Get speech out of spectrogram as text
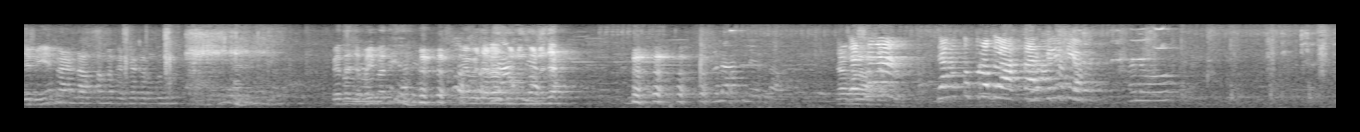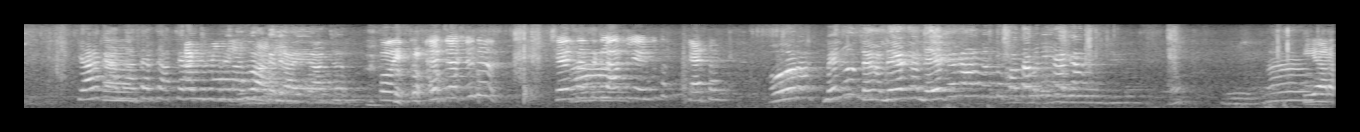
ਜੇ ਮੀਂਹ ਪੈਣ ਦਾ ਤਾਂ ਮੈਂ ਫਿਰ ਕੀ ਕਰੂੰਗਾ? ਫੇਰ ਤਾਂ ਜਮਈ ਵਧੀਆ। ਇਹ ਵਿਚਾਰਾ ਸੁਣ ਸੁਣ ਜਾ ਗਲਾਸ ਲੈ ਲਾ ਜਾ ਬਣਾ। ਜਸ਼ਨ ਜਦ ਤੂੰ ਪ੍ਰੋਗਰਾਮ ਕਰਕੇ ਲਿਆ ਹੈਲੋ। ਕੀ ਕਰਨਾ ਤੇ ਚਾਚੇ ਨੇ ਮੈਨੂੰ ਫ੍ਰਿਜ ਤੋਂ ਆ ਕੇ ਲਿਆਏ ਅੱਜ? ਕੋਈ ਇਹ ਜਸ਼ਨ 6-7 ਗਲਾਸ ਲੈ ਤੂੰ ਕਹਿ ਤਾ। ਹੋਰ ਮੈਨੂੰ ਲੈ ਲੈ ਕੇ ਲੈ ਕੇ ਨਾਲ ਮੈਨੂੰ ਤਾਂ ਪਤਾ ਵੀ ਨਹੀਂ ਹੈਗਾ। ਹਾਂ ਯਾਰ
